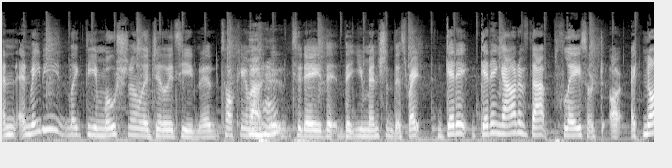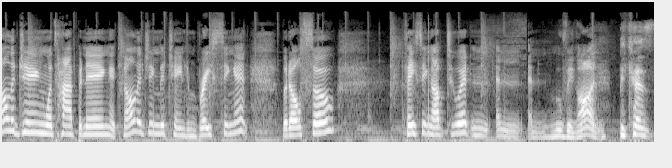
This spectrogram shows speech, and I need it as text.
and and maybe like the emotional agility uh, talking about Mm-hmm. uh, today that, that you mentioned this right getting getting out of that place or, or acknowledging what's happening acknowledging the change embracing it but also facing up to it and and, and moving on because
